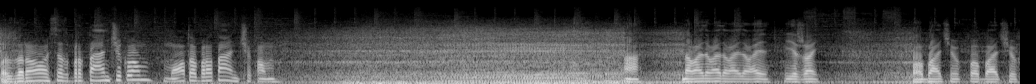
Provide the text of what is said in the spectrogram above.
Поздоровався з братанчиком, мотобратанчиком. А, давай, давай, давай, давай, їжджай. Побачив, побачив.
